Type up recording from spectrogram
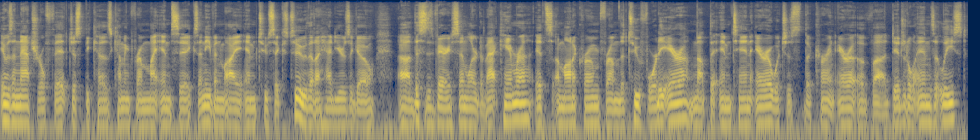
it was a natural fit just because coming from from my M6 and even my M262 that I had years ago. Uh, this is very similar to that camera. It's a Monochrom from the 240 era, not the M10 era, which is the current era of uh, digital M's at least.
